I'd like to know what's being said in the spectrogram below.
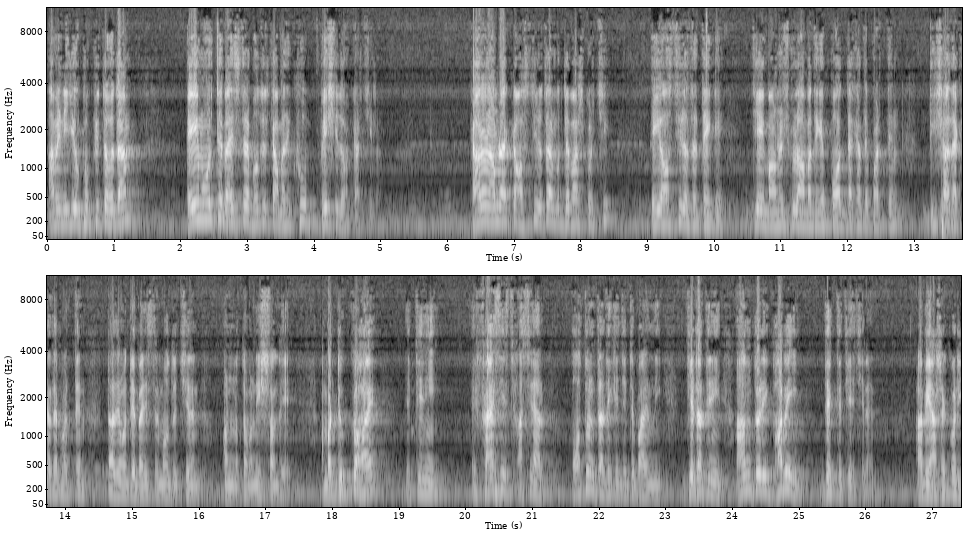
আমি নিজে উপকৃত হতাম। এই মুহূর্তে ব্যারিস্টার মধুকে আমাদের খুব বেশি দরকার ছিল। কারণ আমরা একটা অস্থিরতার মধ্যে বাস করছি। এই অস্থিরতা থেকে যে মানুষগুলো আমাদেরকে পথ দেখাতে পারতেন, দিশা দেখাতে পারতেন তাদের মধ্যে ব্যারিস্টার মজুদ ছিলেন অন্যতম নিঃসন্দেহে। আমার দুঃখ হয় যে তিনি এই ফ্যাসিস্ট হাসিনার পতনটা দেখে যেতে পারেননি, যেটা তিনি আন্তরিকভাবেই দেখতে চেয়েছিলেন। আমি আশা করি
